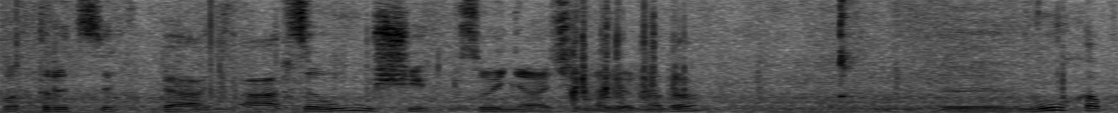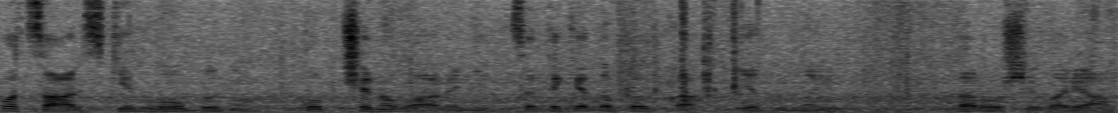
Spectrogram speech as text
По 35. А, це уші свинячі, мабуть, да? Е, Вуха по-царськи, глобино, копчено варені. Це таке до пивка, я думаю, хороший варіант.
